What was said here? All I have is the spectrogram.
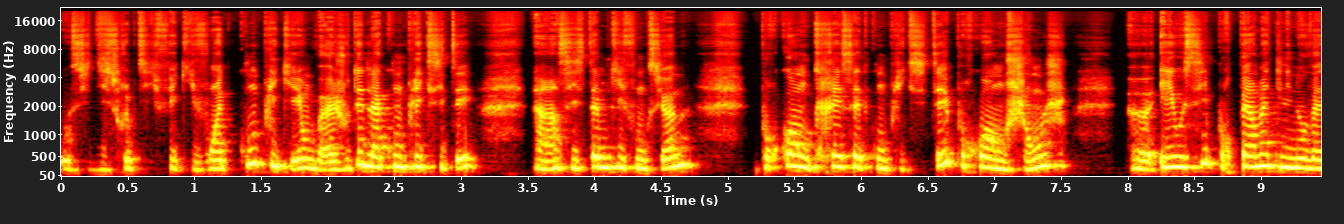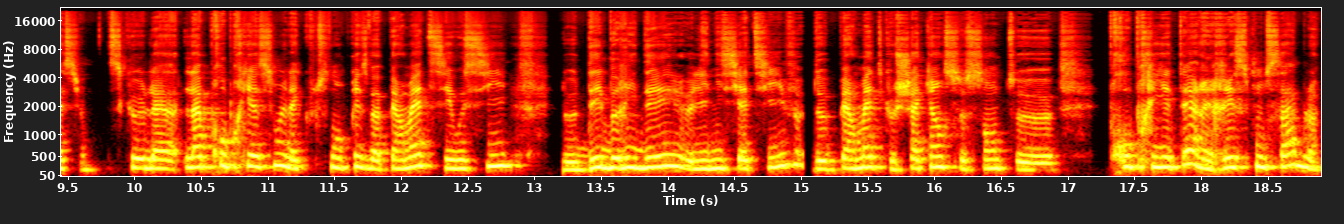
aussi disruptifs et qui vont être compliqués. On va ajouter de la complexité à un système qui fonctionne. Pourquoi on crée cette complexité? Pourquoi on change? Euh, et aussi pour permettre l'innovation. Ce que l'appropriation et la culture d'entreprise va permettre, c'est aussi de débrider l'initiative, de permettre que chacun se sente euh, propriétaire et responsable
